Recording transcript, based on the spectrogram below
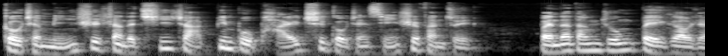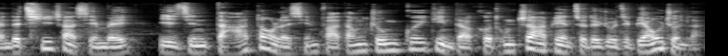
构成民事上的欺诈并不排斥构成刑事犯罪。本案当中，被告人的欺诈行为已经达到了刑法当中规定的合同诈骗罪的入罪标准了。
